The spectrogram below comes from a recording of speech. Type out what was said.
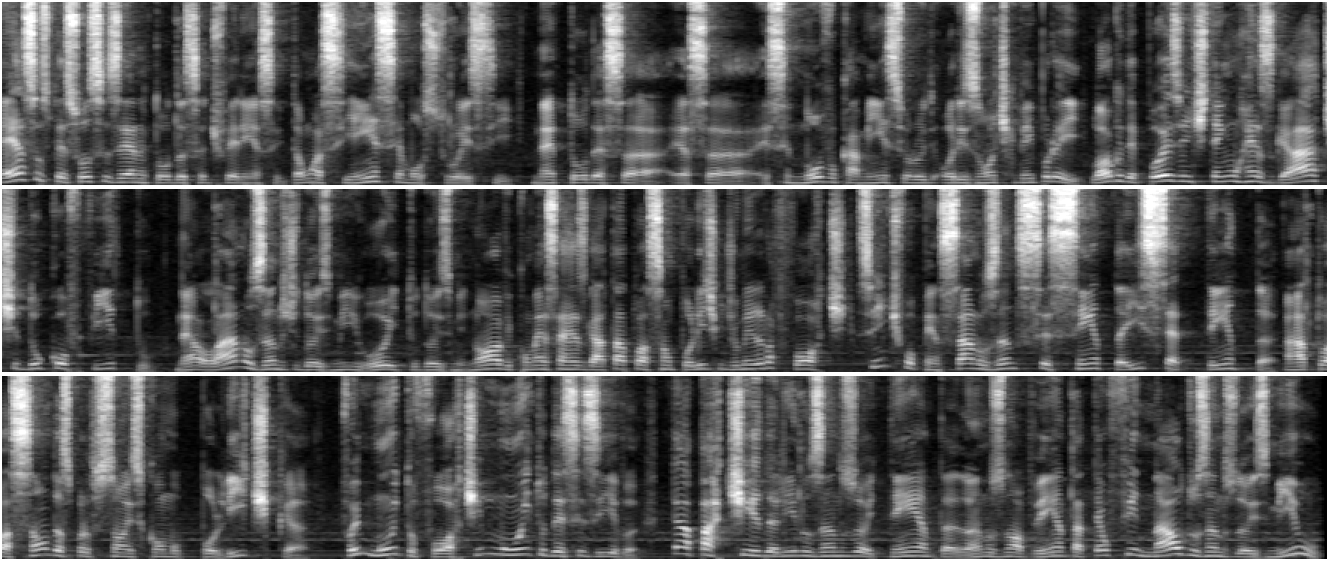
essas pessoas fizeram toda essa diferença. Então a ciência mostrou esse, né, essa, essa, esse novo caminho, esse horizonte que vem por aí. Logo depois a gente tem um resgate do COFITO, né? Lá nos anos de 2008, 2009, começa a resgatar a atuação política de uma maneira forte. Se a gente for pensar nos anos 60 e 70, a atuação das profissões como política foi muito forte e muito decisiva. E a partir dali nos anos 80, anos 90, até o final dos anos 2000,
